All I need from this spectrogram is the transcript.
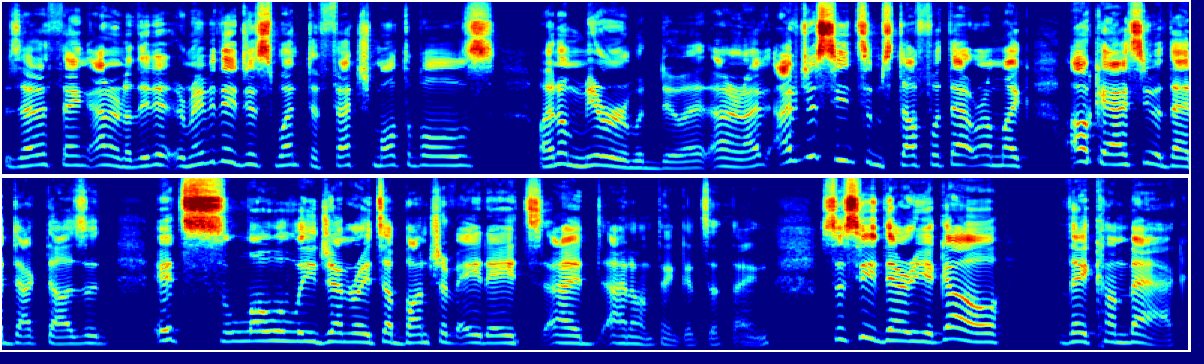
Is that a thing? I don't know. They did, or maybe they just went to fetch multiples. Well, I know Mirror would do it. I don't know. I've, I've just seen some stuff with that where I'm like, okay, I see what that deck does. It it slowly generates a bunch of eight eights. I I don't think it's a thing. So see, there you go. They come back.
